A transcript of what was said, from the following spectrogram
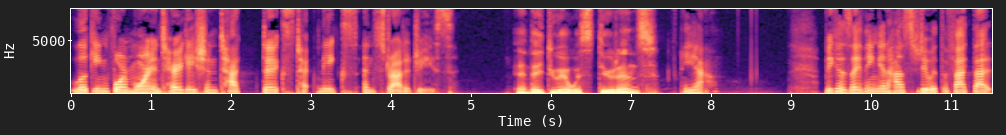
looking for more interrogation tactics, techniques, and strategies. And they do it with students? Yeah. Because I think it has to do with the fact that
